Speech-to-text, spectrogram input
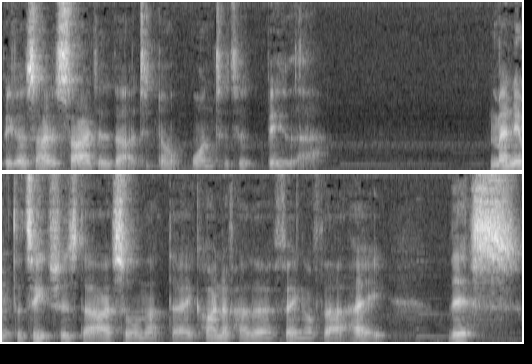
Because I decided that I did not want to be there many of the teachers that I saw on that day kind of had a thing of that, hey, this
